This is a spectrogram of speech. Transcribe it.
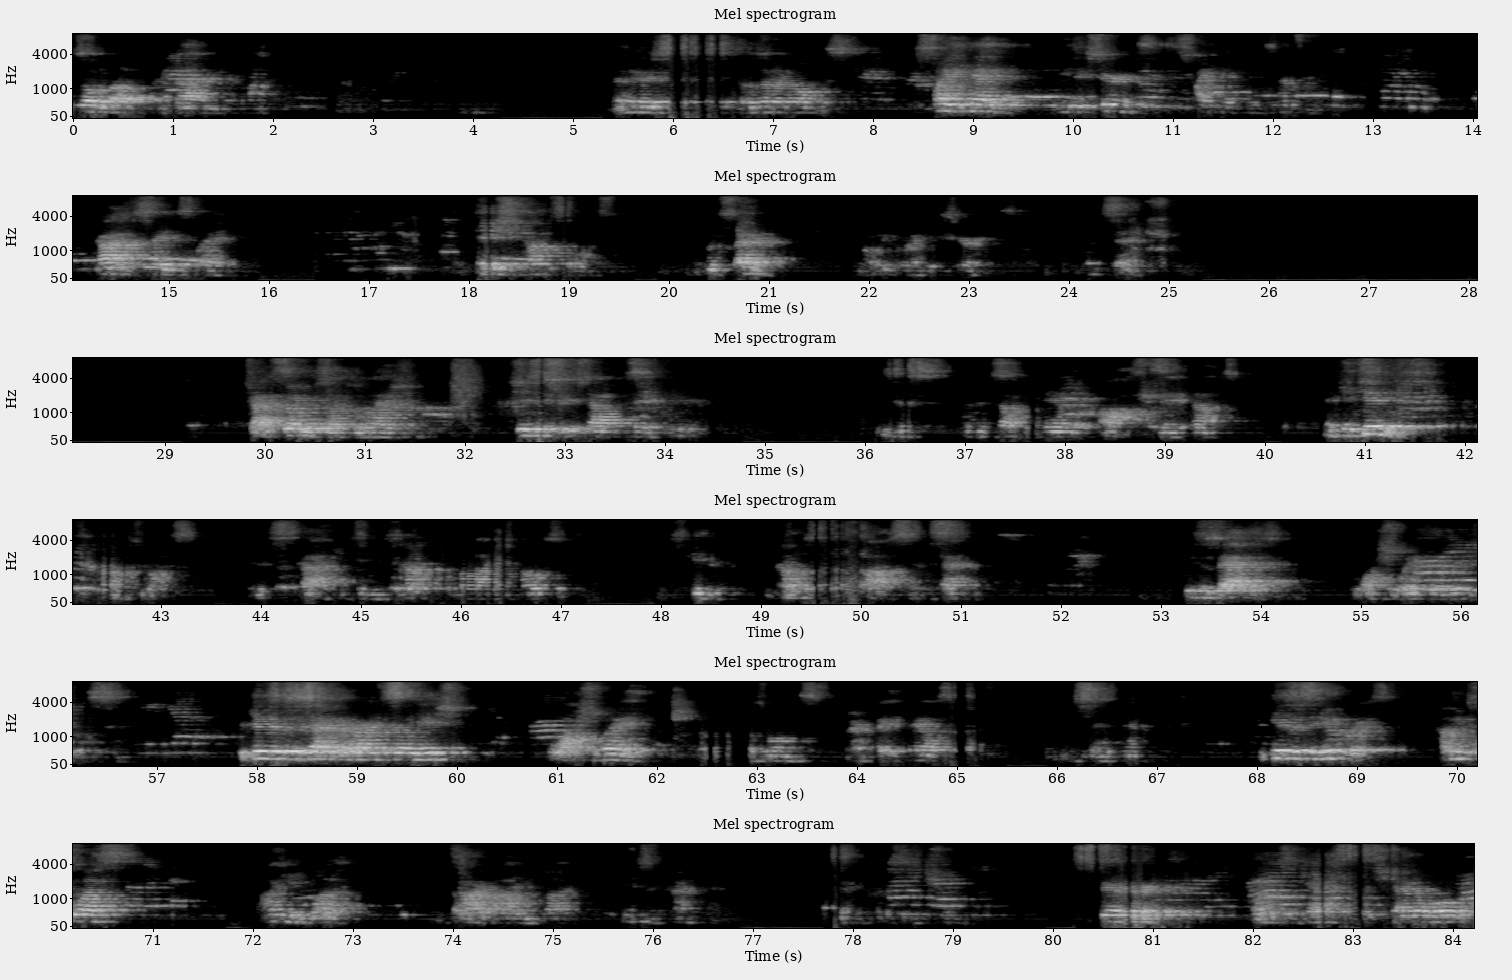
so love and God in your. And there's Jesus reached out and said, Jesus put himself in the cross and saved us. And continues to come to us. As God continues to come to Elijah Moses. As Peter comes to us in the sacraments. Jesus baptism to wash away the original sin. He gives us the sacrament of reconciliation to wash away those moments when our faith fails us. He gives us the Eucharist, coming to us body and blood. It's our body and blood. Contact. Second person. Spirit comes its shadow over,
